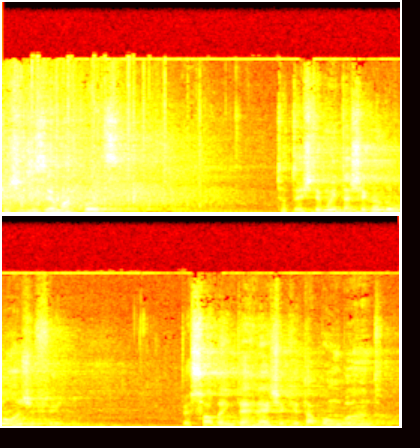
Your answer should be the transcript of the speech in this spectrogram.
Deixa eu te dizer uma coisa. Teu testemunho está chegando longe, filho. O pessoal da internet aqui está bombando.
